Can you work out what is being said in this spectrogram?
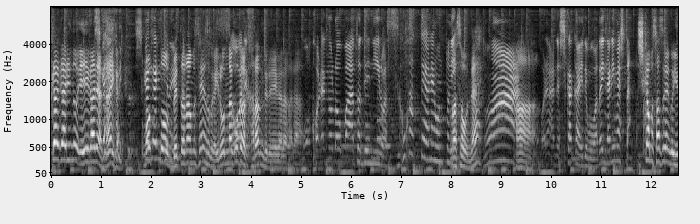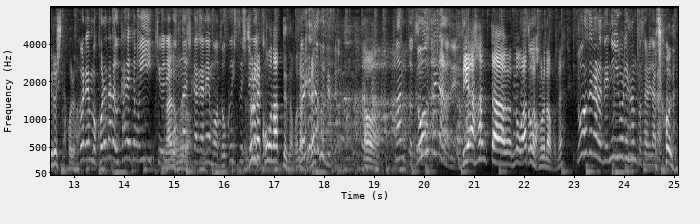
鹿狩りの映画ではないから。もっとベトナム戦争とかいろんなことが絡んでる映画だから。もうこれのロバート・デ・ニーロはすごかったよね本当に。まあそうね。うん。あこれはね鹿界でも話題になりました。しかもさすがに許したこれは。これもうこれなら撃たれてもいいっていうね女鹿がねもう続出してね。それでこうなってんだもんだってね。そうですよ。うハントどうせならね。んディアハンターの後がこれだもんね。どうせならデニーロにハントされたから。そうだね。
